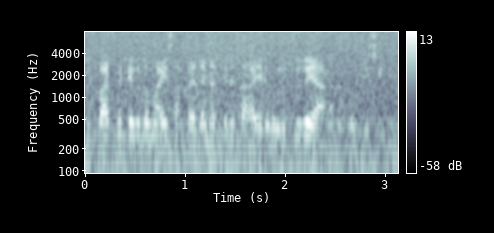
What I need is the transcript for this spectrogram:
ഡിപ്പാർട്ട്മെന്റുകളുമായി സംവേദനത്തിന് സാഹചര്യം ഒരുക്കുകയാണ് നമ്മൾ ഉദ്ദേശിക്കുന്നത്.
